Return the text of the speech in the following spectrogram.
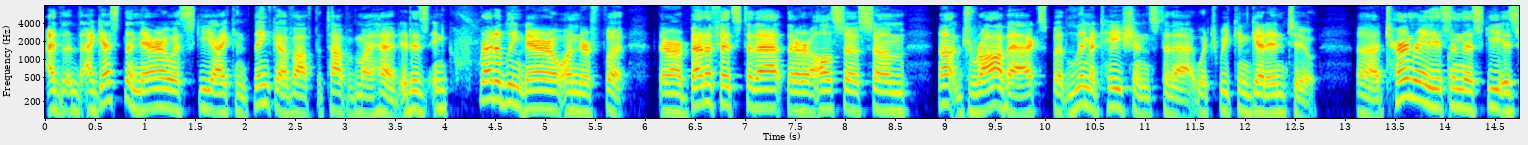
I, I, guess, the narrowest ski I can think of off the top of my head. It is incredibly narrow underfoot. There are benefits to that. There are also some, not drawbacks, but limitations to that, which we can get into. Uh, turn radius in this ski is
